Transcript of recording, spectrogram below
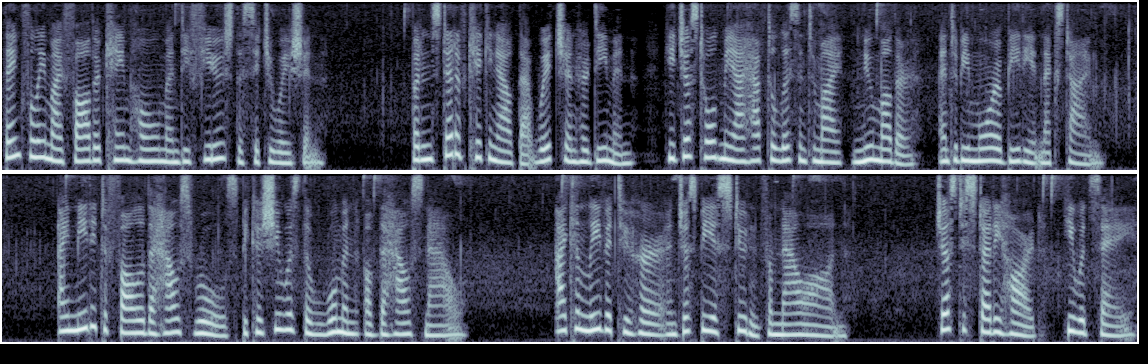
Thankfully my father came home and defused the situation. But instead of kicking out that witch and her demon, he just told me I have to listen to my new mother and to be more obedient next time. I needed to follow the house rules because she was the woman of the house now. I can leave it to her and just be a student from now on. Just to study hard, he would say.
